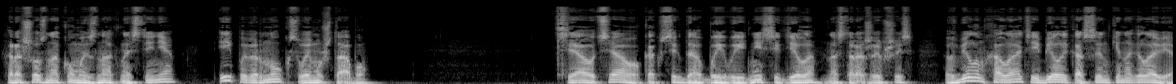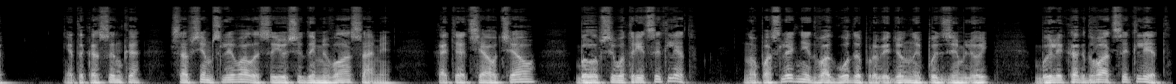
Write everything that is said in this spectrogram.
хорошо знакомый знак на стене и повернул к своему штабу. Цяо-Цяо, как всегда в боевые дни, сидела, насторожившись, в белом халате и белой косынке на голове. Эта косынка совсем сливалась с ее седыми волосами, хотя Цяо-Цяо было всего 30 лет. Но последние два года, проведенные под землей, были как 20 лет,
